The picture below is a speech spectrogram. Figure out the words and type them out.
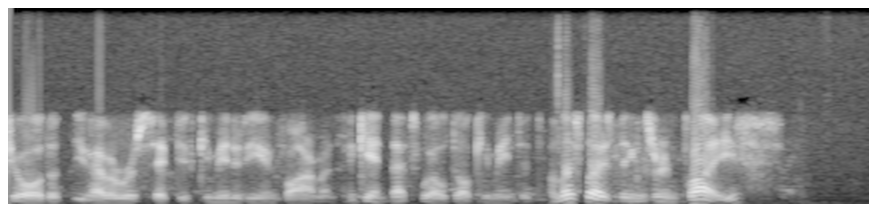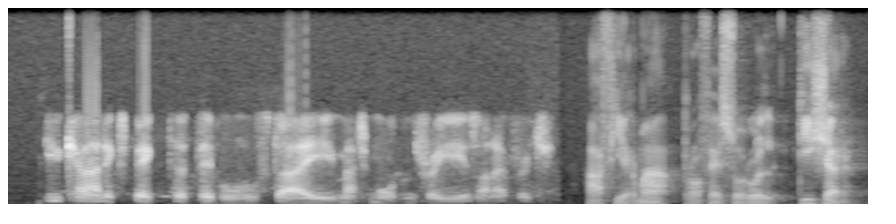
sure that you have a receptive community environment. Again, that's well documented. Unless those things are in place, you can't expect that people will stay much more than three years on average. Afirma profesorul Tischer.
